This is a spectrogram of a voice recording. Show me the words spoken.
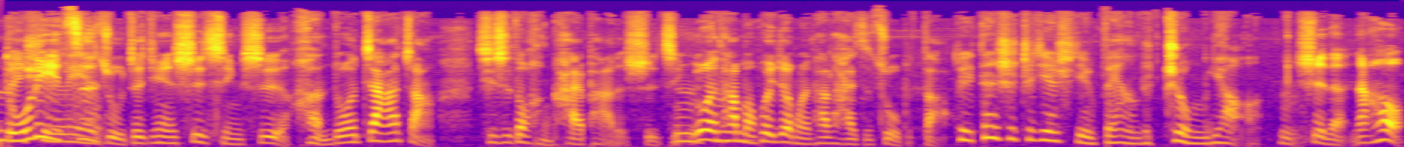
独立自主这件事情是很多家长其实都很害怕的事情，因为他们会认为他的孩子做不到。对，但是这件事情非常的重要。嗯，是的。然后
